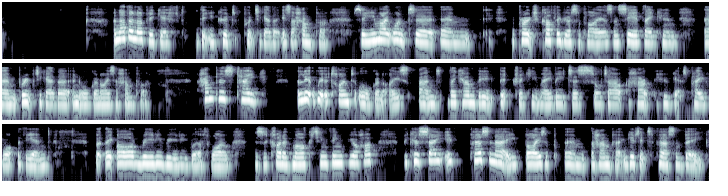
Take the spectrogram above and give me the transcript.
Another lovely gift that you could put together is a hamper. So you might want to um, approach a couple of your suppliers and see if they can um, group together and organise a hamper. Hampers take a little bit of time to organise and they can be a bit tricky maybe to sort out how who gets paid what at the end but they are really really worthwhile as a kind of marketing thing for your hub because say if person A buys a, um, the hamper and gives it to person B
